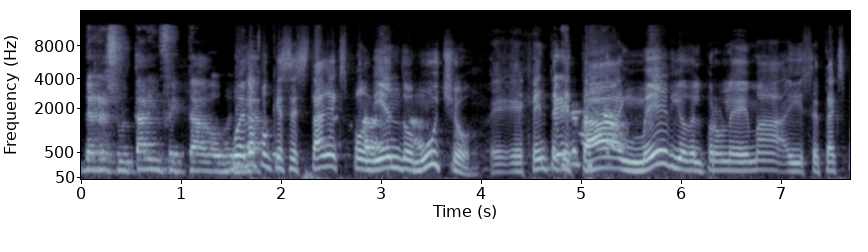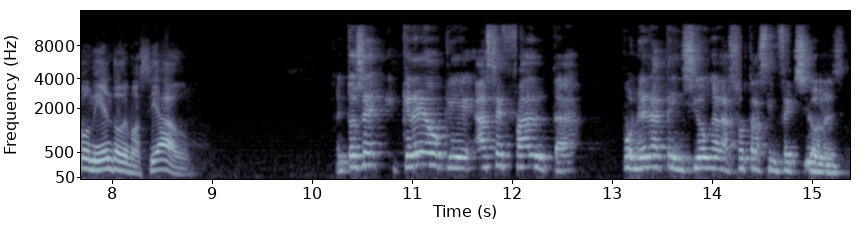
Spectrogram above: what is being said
de resultar infectados. Bueno, porque se están exponiendo mucho. Eh, eh, gente que está en medio del problema y se está exponiendo demasiado. Entonces, creo que hace falta poner atención a las otras infecciones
